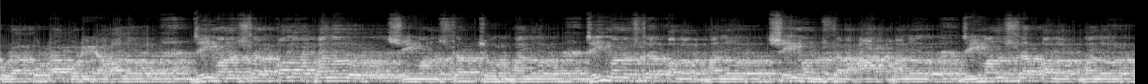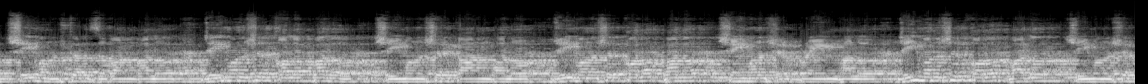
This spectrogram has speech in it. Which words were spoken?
পুরা কোটা বডিটা ভালো। যেই মানুষটার কলব ভালো, সেই মানুষটার চোখ ভালো। যেই মানুষটার কলব ভালো, সেই মানুষটার হাত ভালো। যেই মানুষটার কলব ভালো, সেই মানুষটার জবান ভালো। যেই মানুষের কলব ভালো, সেই মানুষের কান ভালো। যেই মানুষের কলব ভালো, সেই মানুষের ব্রেন ভালো। যেই মানুষের কলব ভালো, সেই মানুষের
